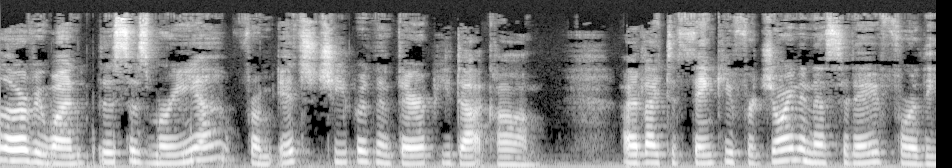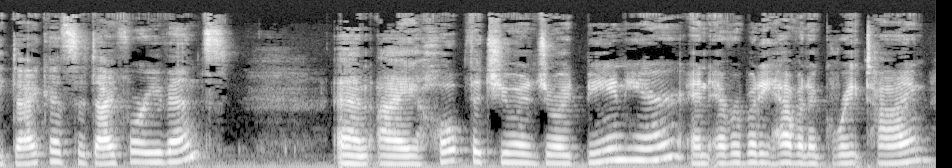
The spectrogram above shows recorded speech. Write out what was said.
Hello everyone, this is Maria from it'scheaperthantherapy.com. I'd like to thank you for joining us today for the Die Cuts to Die For event. And I hope that you enjoyed being here and everybody having a great time.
